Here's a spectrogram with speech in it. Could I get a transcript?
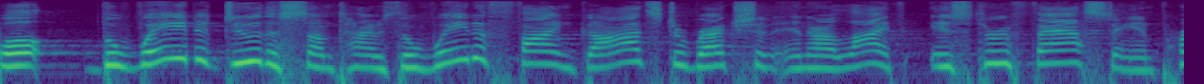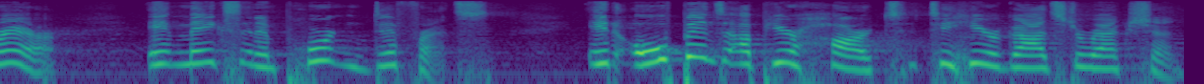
Well, the way to do this sometimes, the way to find God's direction in our life is through fasting and prayer. It makes an important difference. It opens up your heart to hear God's direction.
